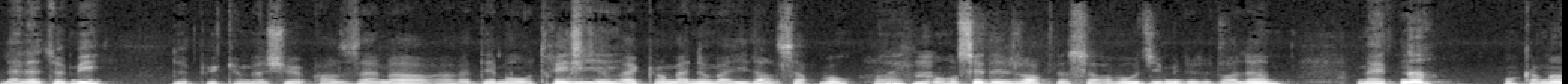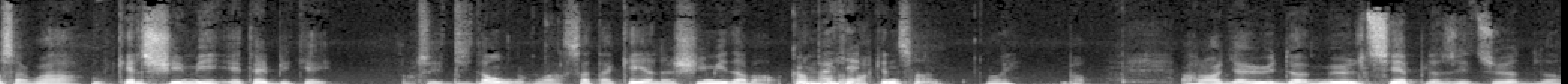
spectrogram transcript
l'anatomie, depuis que M. Alzheimer avait démontré ce qu'il y avait comme anomalie dans le cerveau. Oui. Mhm. On sait déjà que le cerveau diminue de volume. Maintenant, on commence à voir quelle chimie est impliquée. On s'est dit donc, on va s'attaquer à la chimie d'abord, comme pour le Parkinson. Oui. Alors, il y a eu de multiples études là,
